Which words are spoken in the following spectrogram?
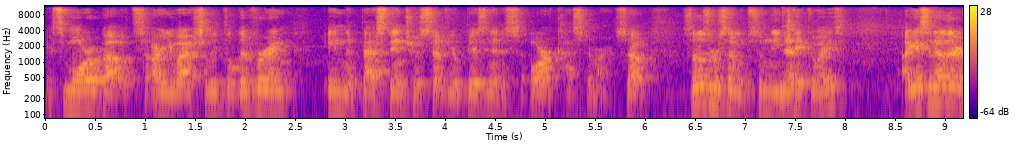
It's more about are you actually delivering in the best interest of your business or customer. So, so those were some some neat Yeah. takeaways. I guess another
